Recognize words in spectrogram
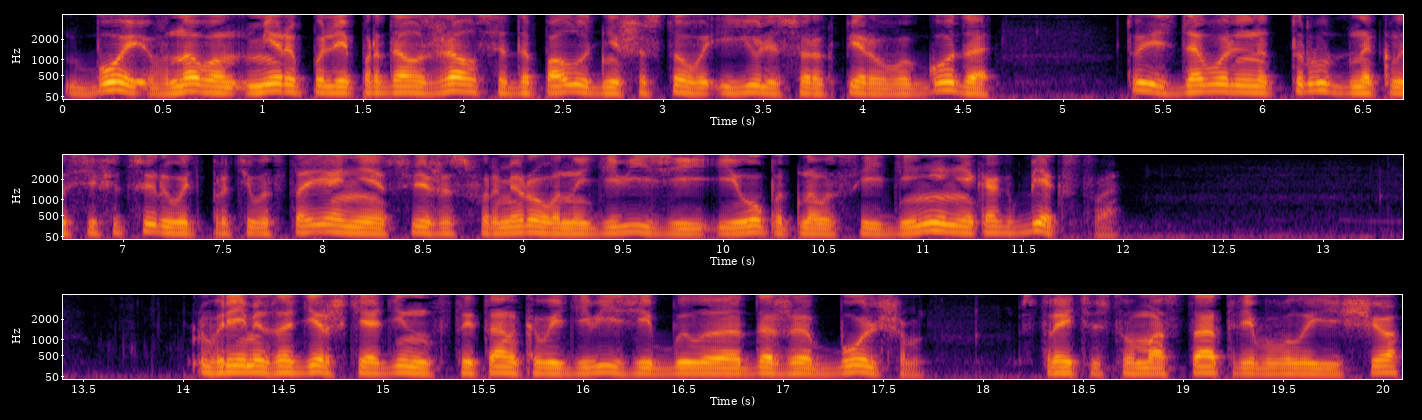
бой в Новом Мирополе продолжался до полудня 6 июля 41 года, то есть довольно трудно классифицировать противостояние свежесформированной дивизии и опытного соединения как бегство. Время задержки 11-й танковой дивизии было даже большим. Строительство моста требовало еще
